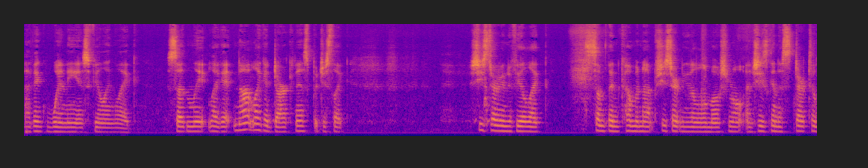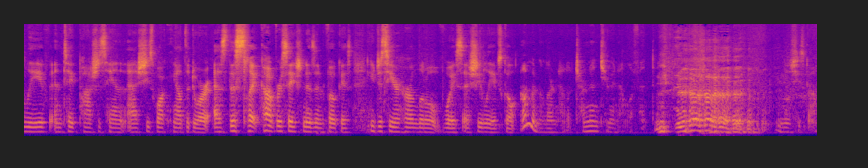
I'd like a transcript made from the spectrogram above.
I think Winnie is feeling like suddenly, like a, not like a darkness, but just like she's starting to feel like something coming up. She's starting to get a little emotional, and she's gonna start to leave and take Pasha's hand. And as she's walking out the door, as this like conversation is in focus, you just hear her little voice as she leaves go, "I'm gonna learn how to turn into an elephant." and then she's gone.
